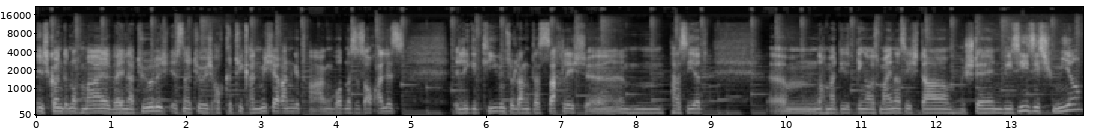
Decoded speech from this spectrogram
Ich konnte nochmal, weil natürlich ist natürlich auch Kritik an mich herangetragen worden. Das ist auch alles legitim, solange das sachlich äh, passiert. Ähm, nochmal die Dinge aus meiner Sicht darstellen, wie sie sich mir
